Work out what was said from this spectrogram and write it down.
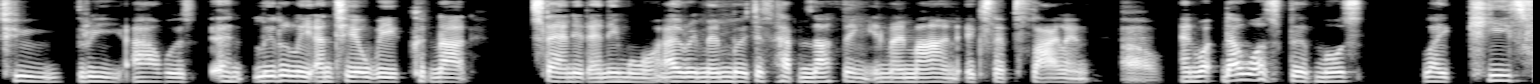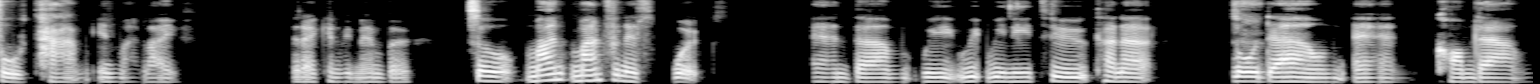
two three hours and literally until we could not stand it anymore. Mm. I remember just have nothing in my mind except silence. Wow. And what that was the most like peaceful time in my life that I can remember. So mind, mindfulness works, and um, we, we we need to kind of slow down and calm down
